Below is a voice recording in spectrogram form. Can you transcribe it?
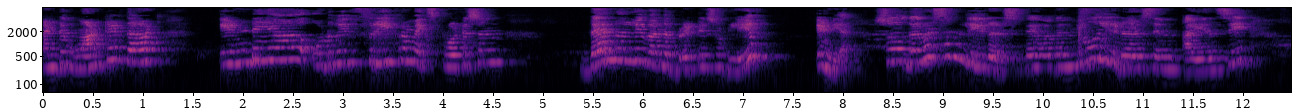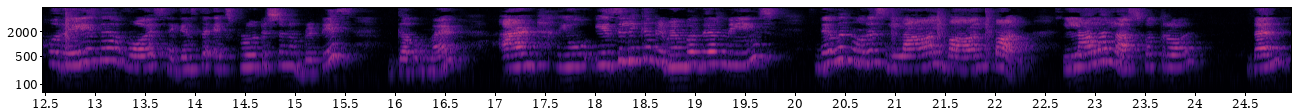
And they wanted that India would be free from exploitation then only when the British would leave India. So there were some leaders, they were the new leaders in INC who raised their voice against the exploitation of British government and you easily can remember their names. They were known as Lal Bal Pal, Lala Lajpat Roy, then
